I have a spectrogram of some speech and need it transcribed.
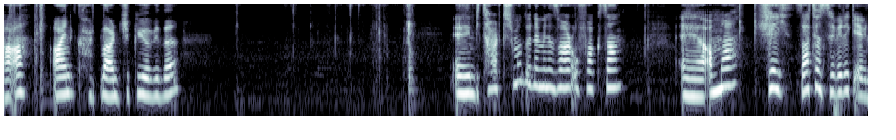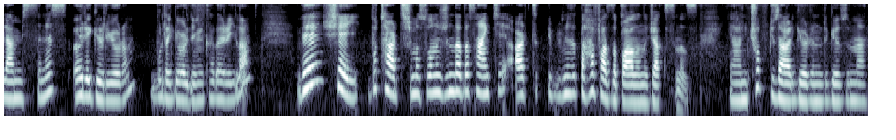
Aa aynı kartlar çıkıyor bir de. Ee, bir tartışma döneminiz var ufaktan. Ee, ama şey zaten severek evlenmişsiniz. Öyle görüyorum. Burada gördüğüm kadarıyla. Ve şey bu tartışma sonucunda da sanki artık birbirinize daha fazla bağlanacaksınız. Yani çok güzel göründü gözüme.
